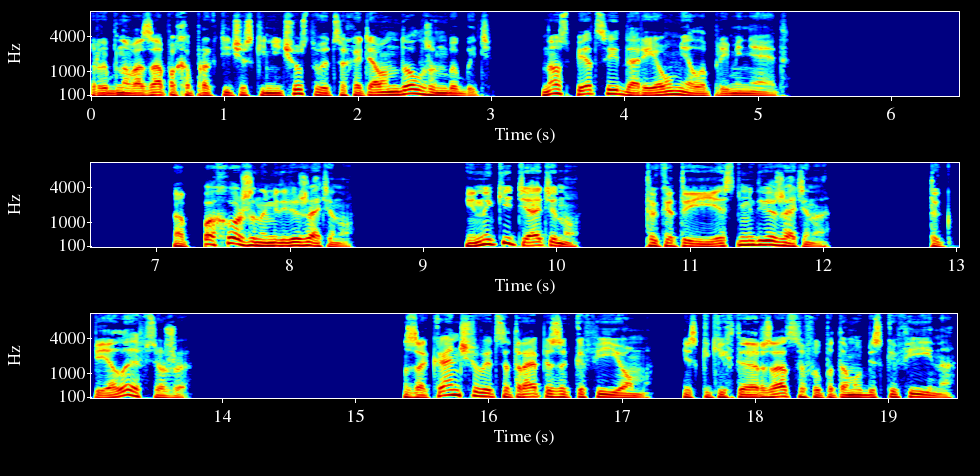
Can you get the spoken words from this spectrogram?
Рыбного запаха практически не чувствуется, хотя он должен бы быть, но специи Дарья умело применяет. А похоже на медвежатину. И на китятину. Так это и есть медвежатина. Так белая все же. Заканчивается трапеза кофеем, из каких-то эрзацев и потому без кофеина.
